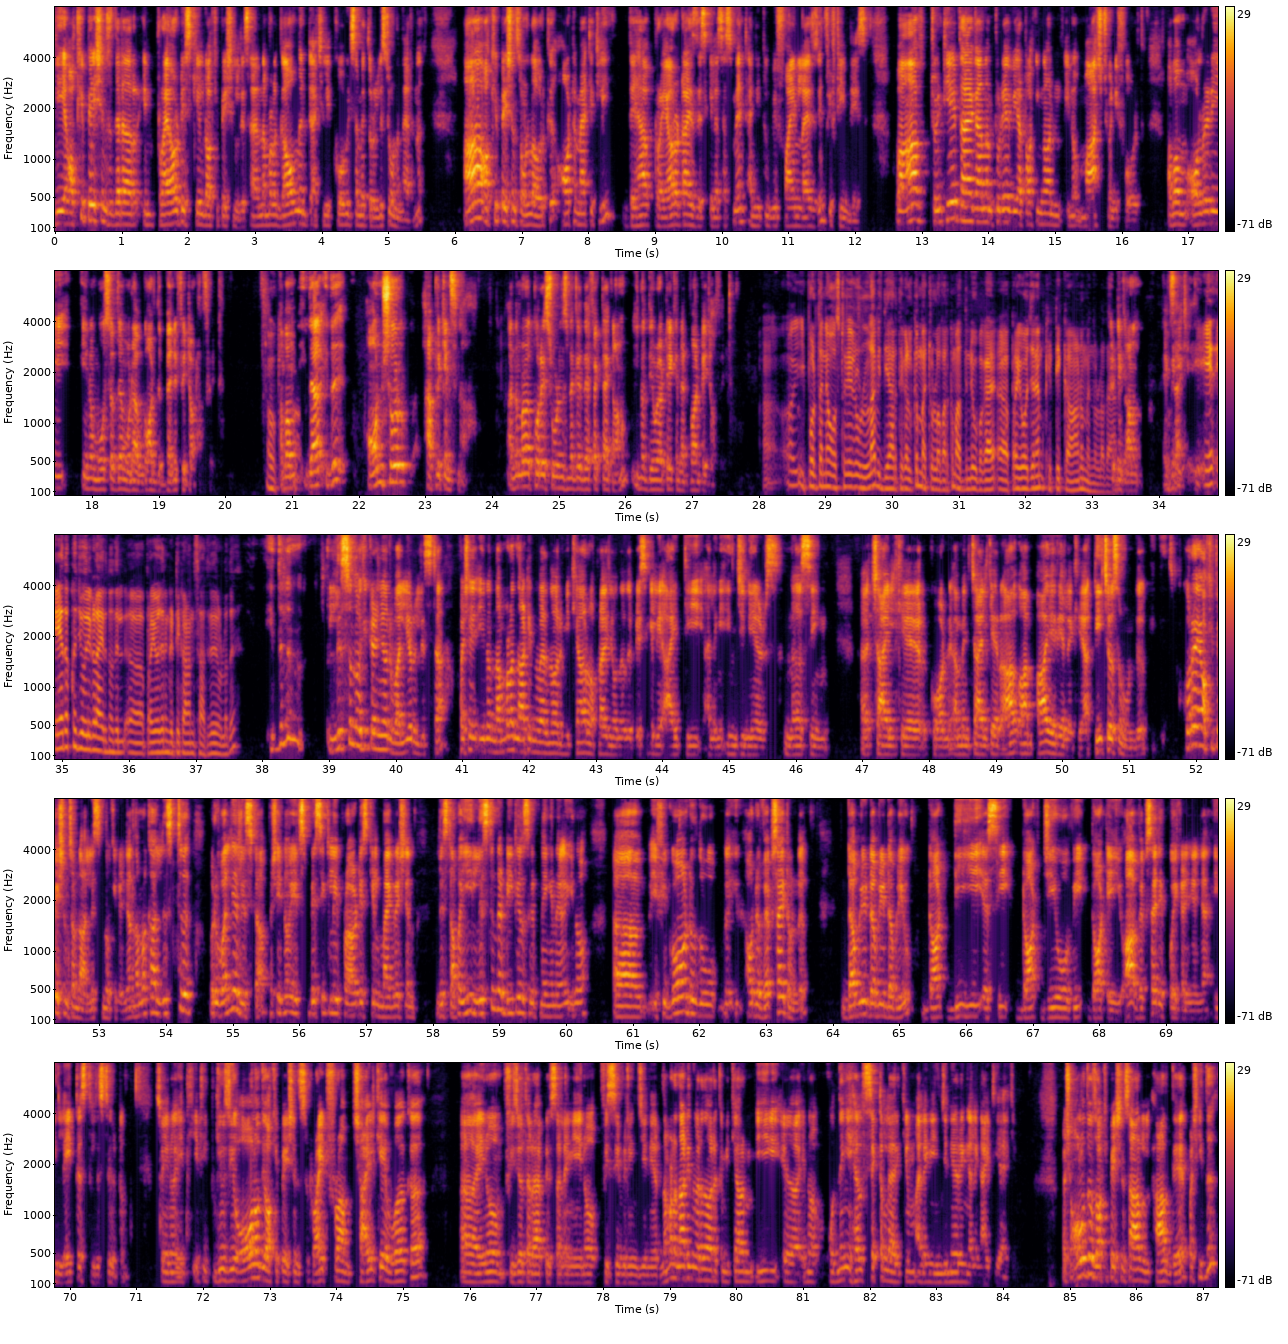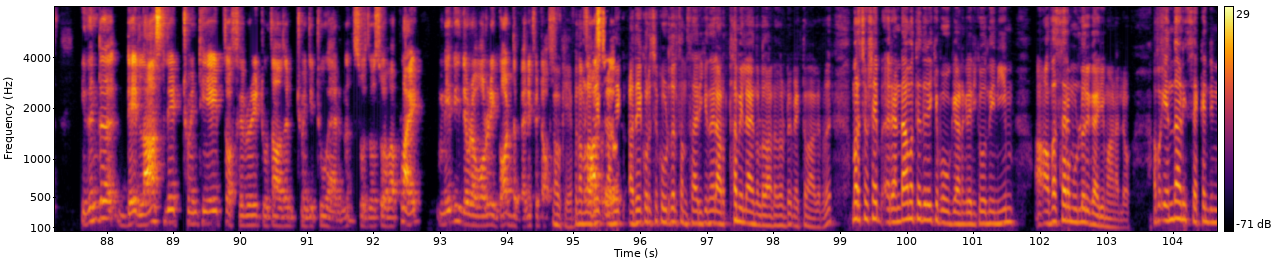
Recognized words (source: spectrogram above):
the occupations there are in priority skilled occupation list അതായത് നമ്മുടെ government actually Covid സമയത്ത് ഒരു list കൊണ്ടുവന്നായിരുന്നു. ആ occupations ഉള്ളവർക്ക് automatically they have prioritise the skill assessment and it will be finalised in fifteen days അപ്പൊ ആ ട്വന്റി എയ്ത്ത് ആയ കാരണം today we are talking on you know March twenty fourth അപ്പം already you know most of them would have got the benefit out of it okay അപ്പം ഇത് ഇത് onshore ആപ്ലിക്കൻസിനാണ് അത് നമ്മുടെ കുറെ സ്റ്റുഡൻസിനൊക്കെ ഇത് എഫക്റ്റ് ആയി കാണും. You know they would taken advantage of it ഇപ്പോൾ തന്നെ ഓസ്ട്രേലിയയിലുള്ള വിദ്യാർത്ഥികൾക്കും മറ്റുള്ളവർക്കും അതിന്റെ ഉപകാര പ്രയോജനം കിട്ടിക്കാണും എന്നുള്ളതാണ്. ഏതൊക്കെ ജോലികളായിരുന്നു അതിൽ പ്രയോജനം കിട്ടിക്കാണാൻ സാധ്യതയുള്ളത്? ഇതിലും ലിസ്റ്റ് നോക്കിക്കഴിഞ്ഞാൽ ഒരു വലിയൊരു ലിസ്റ്റാ പക്ഷേ ഇനോ നമ്മുടെ നാട്ടിൽ നിന്ന് വരുന്നവർ മിക്കവാറും അപ്ലൈ ചെയ്യുന്നത് ബേസിക്കലി ഐ ടി അല്ലെങ്കിൽ engineers nursing child care I mean child care ah ah- ah ഏരിയയിലൊക്കെയാ ടീച്ചേഴ്സും ഉണ്ട്. കുറെ ഓക്യുപ്പേഷൻസ് ഉണ്ട് ആ ലിസ്റ്റ് നോക്കിക്കഴിഞ്ഞാൽ. നമുക്ക് ആ ലിസ്റ്റ് ഒരു വലിയ ലിസ്റ്റാണ് പക്ഷേ you know it's basically priority skill migration list അപ്പൊ ഈ ലിസ്റ്റിന്റെ ഡീറ്റെയിൽസ് കിട്ടണമെങ്കിൽ you know if you go on to അവരുടെ വെബ്സൈറ്റ് ഉണ്ട്. www.desc.gov.au ആ വെബ്സൈറ്റിൽ പോയി കഴിഞ്ഞ് കഴിഞ്ഞാൽ ഈ ലേറ്റസ്റ്റ് ലിസ്റ്റ് കിട്ടും. So you know it gives you all of the occupations right from child care worker you know physiotherapist അല്ലെങ്കിൽ യുനോ സിവിൽ എഞ്ചിനീയർ നമ്മുടെ നാട്ടിൽ നിന്ന് വരുന്നവരൊക്കെ മിക്കവാറും ഈ യുനോ ഒന്നെങ്കിൽ ഹെൽത്ത് സെക്ടറിലായിരിക്കും അല്ലെങ്കിൽ എഞ്ചിനീയറിംഗ് അല്ലെങ്കിൽ ഐ ടി ആയിരിക്കും. പക്ഷെ all of those occupations are are there പക്ഷെ ഇത് ഇതിന്റെ day last date twenty eighth of February two thousand twenty two ആയിരുന്നു. So those who have applied maybe they would have already got the benefit of okay അപ്പൊ നമ്മൾ അതേക്കുറിച്ച് കൂടുതൽ സംസാരിക്കുന്നതിൽ അർത്ഥമില്ല എന്നുള്ളതാണ് അതുകൊണ്ട് വ്യക്തമാകുന്നത്. മറിച്ച് പക്ഷേ രണ്ടാമത്തേതിലേക്ക് പോവുകയാണെങ്കിൽ എനിക്ക് തോന്നുന്നു ഇനിയും അവസരമുള്ള അവസരമുള്ളൊരു കാര്യമാണല്ലോ. അപ്പോൾ എന്താണ് ഈ second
